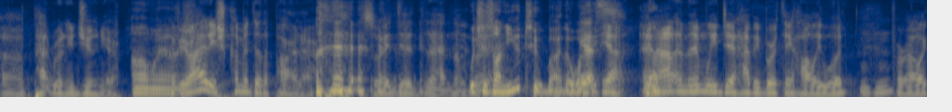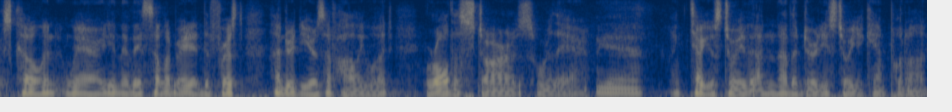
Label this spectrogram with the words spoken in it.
uh, Pat Rooney Jr. Oh my If gosh. you're Irish, come into the parlor. so I did that number, Which is on YouTube, by the way. Yes. Yeah, and Yeah. Al- and then we did Happy Birthday Hollywood Mm-hmm. for Alex Cohen, where you know they celebrated the first hundred years of Hollywood, where all the stars were there. yeah. I can tell you a story, another dirty story you can't put on.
